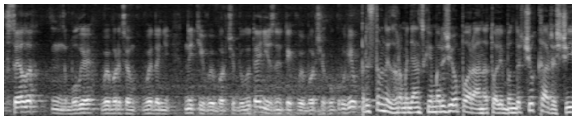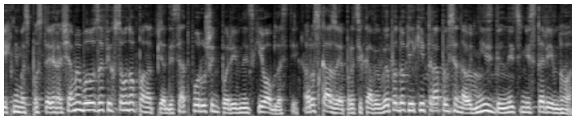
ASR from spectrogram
в селах були виборцям видані не ті виборчі бюлетені з не тих виборчих округів. Представник громадянської мережі опора Анатолій Бондарчук каже, що їхніми спостерігачами було зафіксовано понад 50 порушень по Рівненській області. Розказує про цікавий випадок, який трапився на одній з дільниць міста Рівного.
